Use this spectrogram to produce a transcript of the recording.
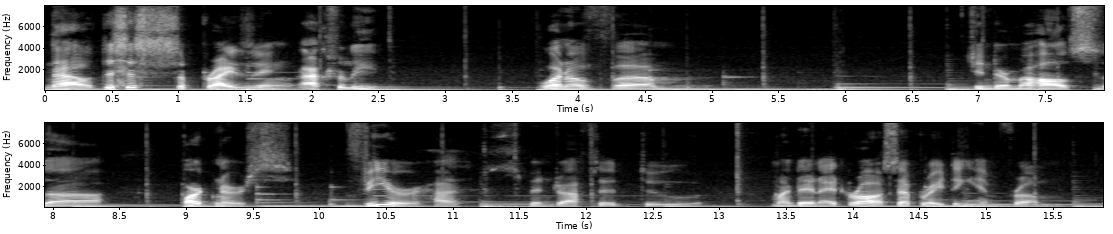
Now, this is surprising. Actually, one of um, Jinder Mahal's uh, partners, Veer, has been drafted to Monday Night Raw, separating him from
